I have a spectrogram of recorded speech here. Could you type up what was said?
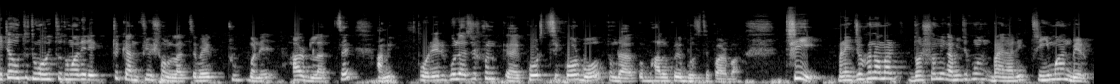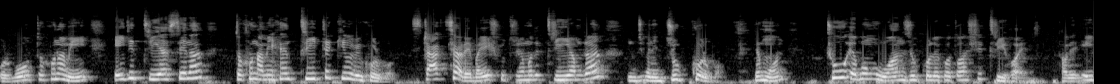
এটাও তো তোমার হয়তো তোমাদের একটু কনফিউশন লাগছে বা একটু মানে হার্ড লাগছে। আমি পরেরগুলো যখন করছি, করব, তোমরা খুব ভালো করে বুঝতে পারবা। থ্রি মানে যখন আমার দশমিক, আমি যখন বাইনারি থ্রি মান বের করব, তখন আমি এই যে থ্রি আসছে না, তখন আমি এখানে থ্রিটা কীভাবে করব? স্ট্রাকচারে বা এই সূত্রের মধ্যে থ্রি আমরা মানে যোগ করব। যেমন টু এবং ওয়ান যোগ করলে কত আসে থ্রি হয়। তাহলে এই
